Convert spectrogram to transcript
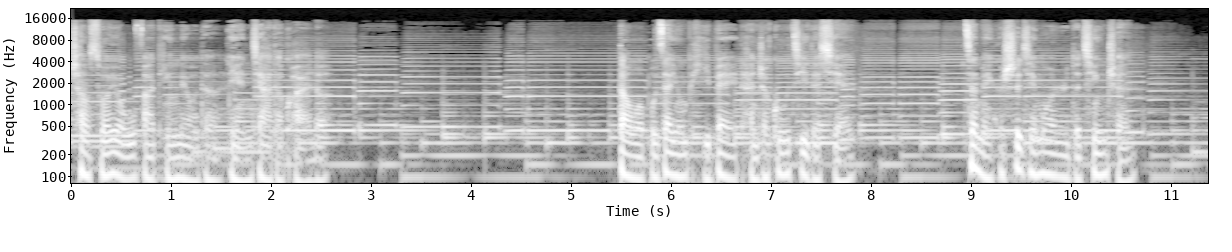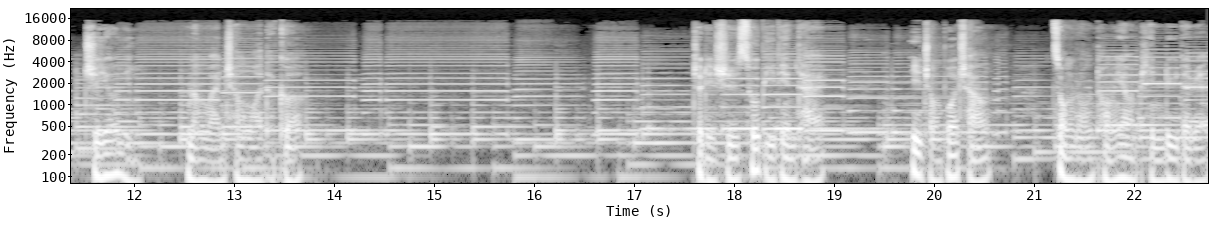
唱所有无法停留的廉价的快乐。当我不再用疲惫弹着孤寂的弦，在每个世界末日的清晨，只有你能完成我的歌。这里是苏比电台。一种波长，纵容同样频率的人。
